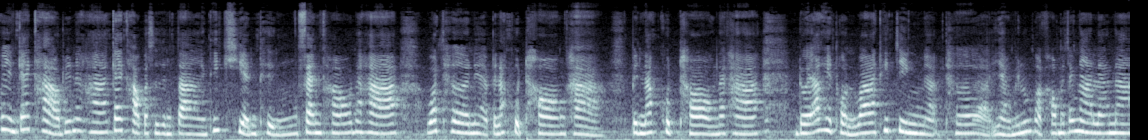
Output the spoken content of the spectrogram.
ก็ยังแก้ข่าวด้วยนะคะ แก้ข่าวกับสื่อต่างๆ ที่เขียนถึงแฟนเขานะคะ ว่าเธอเนี่ยเป็นนักขุดทองค่ะ เป็นนักขุดทองนะคะ โดยอ้างเหตุผลว่าที่จริงเนี่ยเธออย่างไม่รู้กับเขามาตั้งนานแล้วนะ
